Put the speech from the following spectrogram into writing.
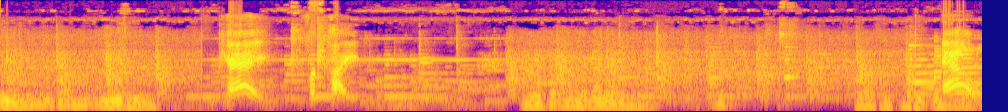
K for kite. L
